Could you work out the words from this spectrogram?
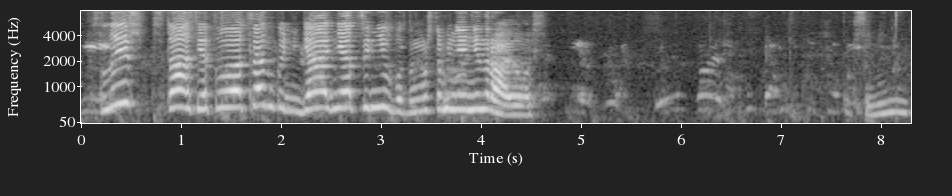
Слышь, Стас, я твою оценку я не оценил, потому что мне не нравилось. Так, семейный.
